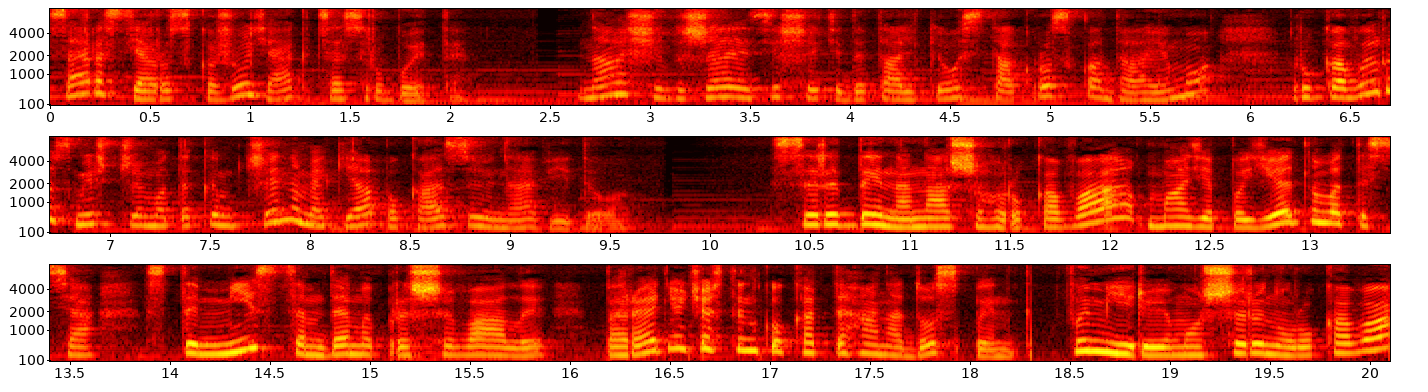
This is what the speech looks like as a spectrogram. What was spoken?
Зараз я розкажу, як це зробити. Наші вже зішиті детальки ось так розкладаємо, рукави розміщуємо таким чином, як я показую на відео. Середина нашого рукава має поєднуватися з тим місцем, де ми пришивали передню частинку кардигана до спинки. Вимірюємо ширину рукава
